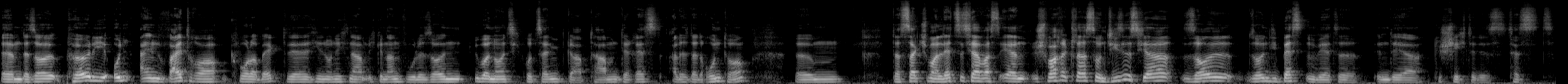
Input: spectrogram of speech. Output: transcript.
Ähm, da soll Purdy und ein weiterer Quarterback, der hier noch nicht namentlich genannt wurde, sollen über 90% gehabt haben. Der Rest alle darunter. Ähm, das sagt schon mal letztes Jahr was eher eine schwache Klasse und dieses Jahr soll, sollen die besten Werte in der Geschichte des Tests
